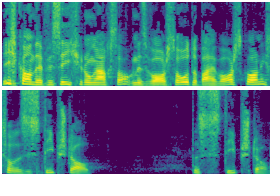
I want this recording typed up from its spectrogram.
Ich kann der Versicherung auch sagen, es war so, dabei war es gar nicht so, das ist Diebstahl. Das ist Diebstahl.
